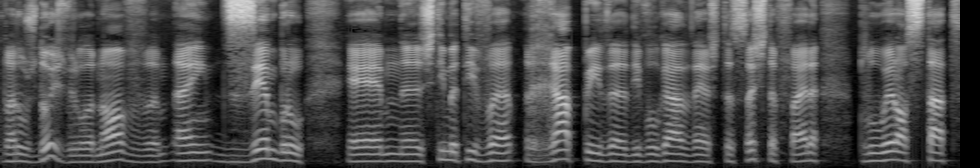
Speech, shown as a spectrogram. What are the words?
para os 2,9 em dezembro. É hum, a estimativa rápida divulgada esta sexta-feira pelo Eurostat.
